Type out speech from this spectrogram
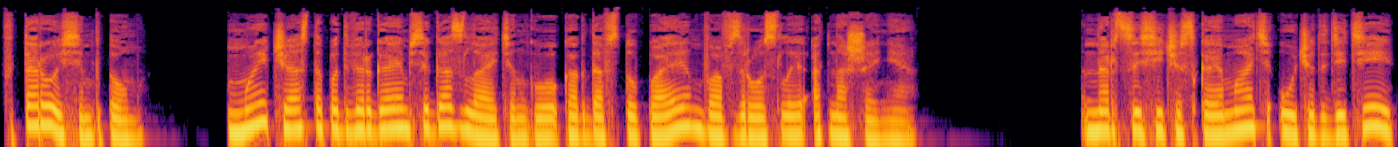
Второй симптом. Мы часто подвергаемся газлайтингу, когда вступаем во взрослые отношения. Нарциссическая мать учит детей,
